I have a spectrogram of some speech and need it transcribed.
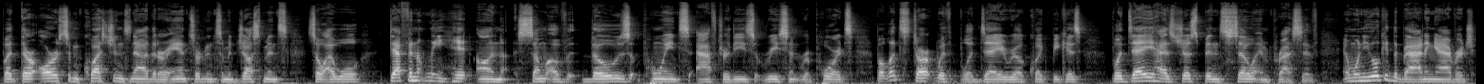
but there are some questions now that are answered and some adjustments. So I will definitely hit on some of those points after these recent reports. But let's start with Bleday real quick because Bleday has just been so impressive. And when you look at the batting average,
